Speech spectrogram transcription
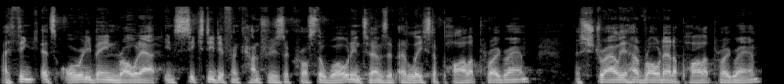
I think it's already been rolled out in 60 different countries across the world in terms of at least a pilot program. Australia have rolled out a pilot program.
